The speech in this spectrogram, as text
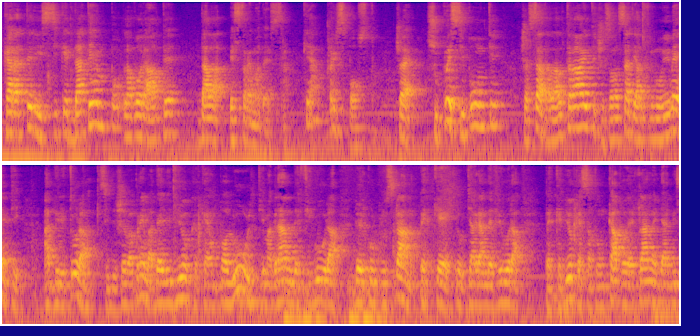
caratteristiche da tempo lavorate dalla estrema destra, che ha risposto. Cioè su questi punti c'è stata l'alt-right, ci sono stati altri movimenti, addirittura si diceva prima David Duke che è un po' l'ultima grande figura del Ku Klux Klan, perché l'ultima grande figura? Perché Duke è stato un capo del clan anni,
